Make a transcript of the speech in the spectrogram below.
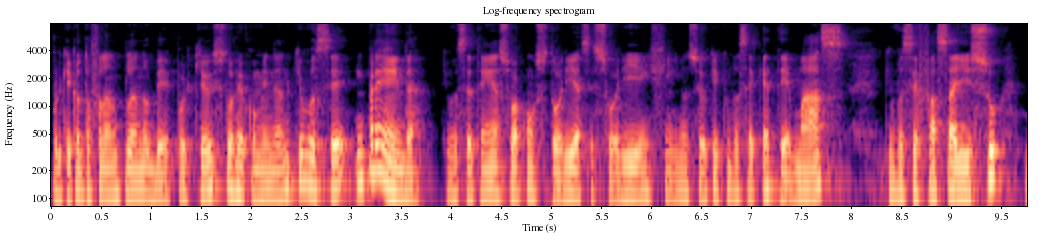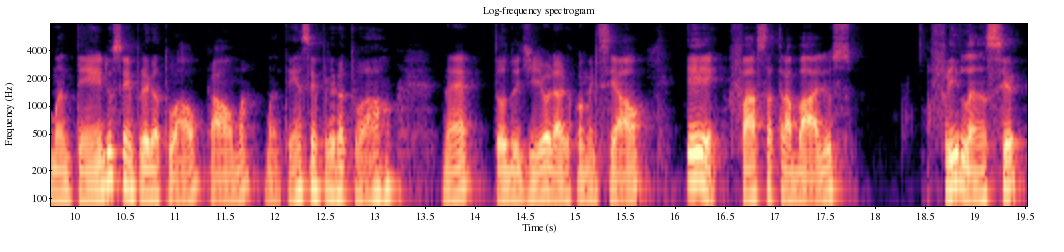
por que, que eu estou falando plano B? Porque eu estou recomendando que você empreenda, que você tenha a sua consultoria, assessoria, enfim, não sei o que, que você quer ter, mas que você faça isso mantendo seu emprego atual, calma, mantenha seu emprego atual, né, todo dia, horário comercial, e faça trabalhos freelancer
